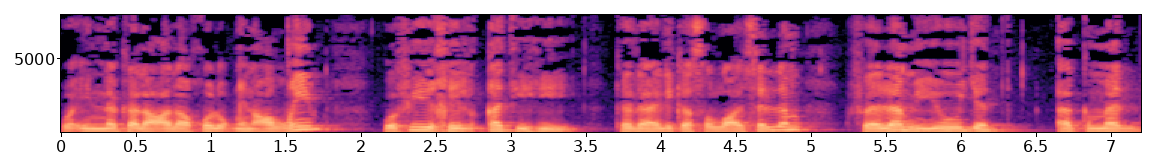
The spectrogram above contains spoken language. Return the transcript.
وإنك لعلى خلق عظيم وفي خلقته. كذلك صلى الله عليه وسلم فلم يوجد أكمل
